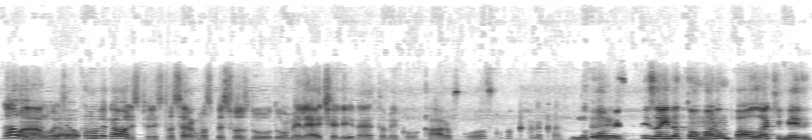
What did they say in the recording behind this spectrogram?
Não, a loja é um canal legal. Eles, eles trouxeram algumas pessoas do, do Omelete ali, né? Também colocaram. Ficou, ficou bacana, cara. No É. começo eles ainda tomaram um pau lá que me-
